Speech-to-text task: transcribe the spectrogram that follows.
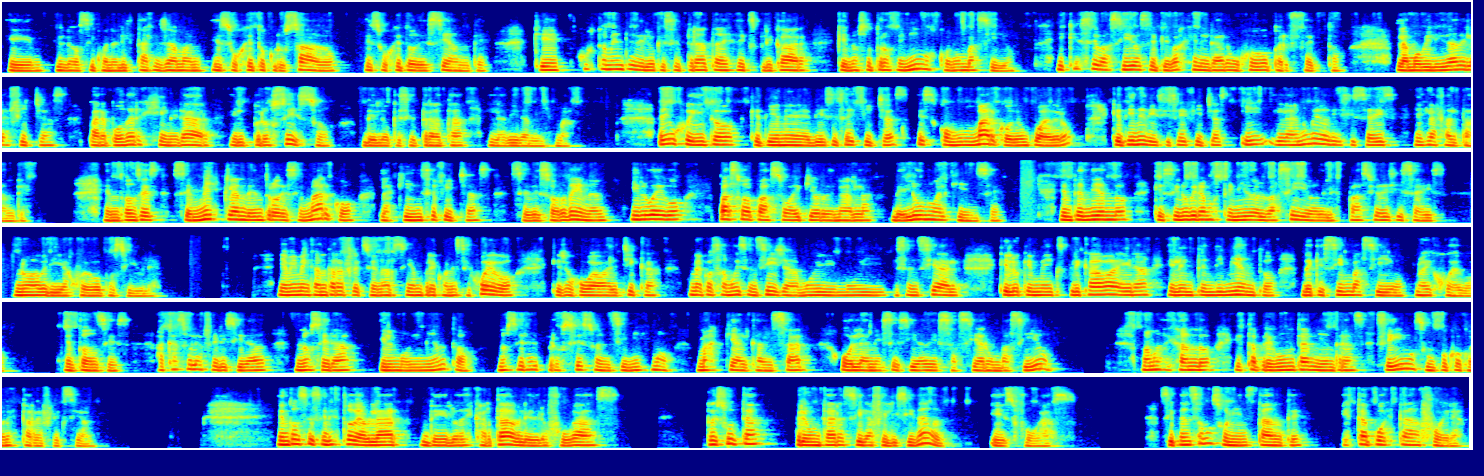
eh, los psicoanalistas le llaman el sujeto cruzado, el sujeto deseante, que justamente de lo que se trata es de explicar que nosotros venimos con un vacío y que ese vacío es el que va a generar un juego perfecto, la movilidad de las fichas para poder generar el proceso de lo que se trata la vida misma. Hay un jueguito que tiene 16 fichas, es como un marco de un cuadro que tiene 16 fichas y la número 16 es la faltante. Entonces se mezclan dentro de ese marco las 15 fichas, se desordenan y luego paso a paso hay que ordenarla del 1 al 15, entendiendo que si no hubiéramos tenido el vacío del espacio 16, no habría juego posible. Y a mí me encanta reflexionar siempre con ese juego que yo jugaba de chica, una cosa muy sencilla, muy, muy esencial, que lo que me explicaba era el entendimiento de que sin vacío no hay juego. Entonces, ¿acaso la felicidad no será el movimiento? ¿No será el proceso en sí mismo más que alcanzar o la necesidad de saciar un vacío? Vamos dejando esta pregunta mientras seguimos un poco con esta reflexión. Entonces, en esto de hablar de lo descartable, de lo fugaz, resulta preguntar si la felicidad es fugaz. Si pensamos un instante, está puesta afuera.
